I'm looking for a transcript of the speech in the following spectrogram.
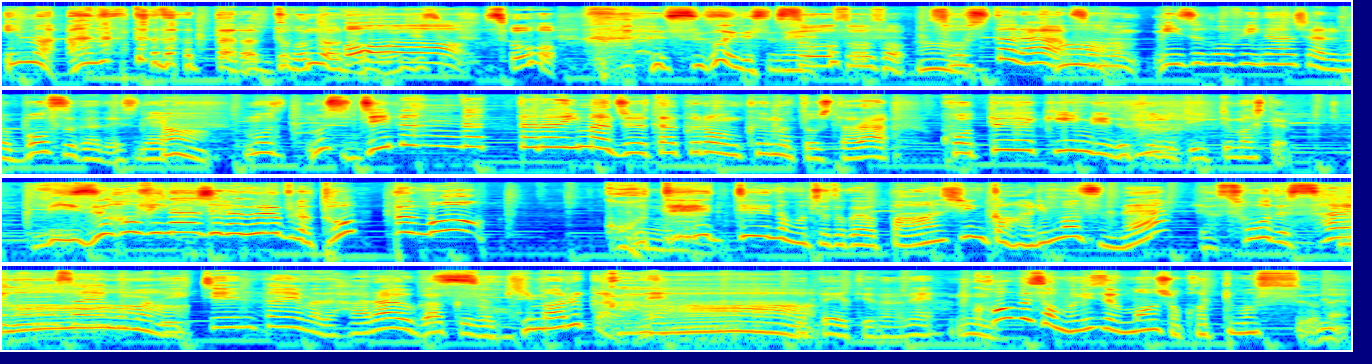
今あなただったらどのローンにするそうう。すごいですね。そうそうそう、うん。そしたら、うん。そのみずほフィナンシャルのボスがですね、うん。もうもし自分だったら今住宅ローン組むとしたら固定金利で組むって言ってましたよ。みずほフィナンシャルグループのトップも固定っていうのもちょっとやっぱ安心感ありますね。いやそうです。最後の最後まで1円単位まで払う額が決まるからね。あ固定っていうのはね、うん。さんも以前マンション買ってますよね。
